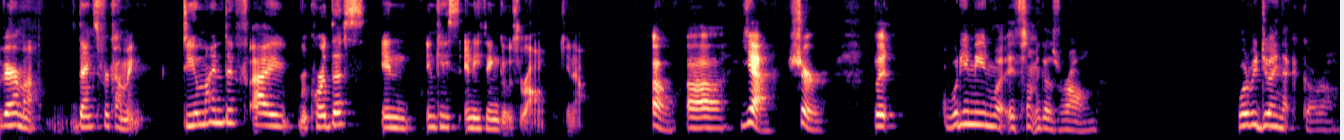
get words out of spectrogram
Verma, thanks for coming. Do you mind if I record this in in case anything goes wrong? Oh, uh, yeah, sure. But what do you mean what if something goes wrong? What are we doing that could go wrong?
